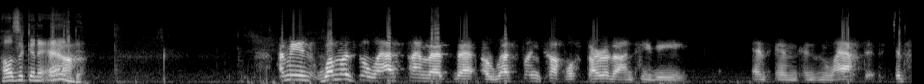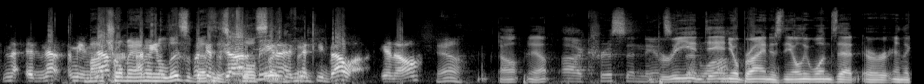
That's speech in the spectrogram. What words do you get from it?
how's it going to Yeah. end? I mean, when was the last time that, that a wrestling couple started on TV and, and, and lasted? It's not, it not, I mean, Macho never. Man I mean, and Elizabeth look at is John close Cena and thing. Nikki Bella, you know? Yeah. Oh, yeah. Uh, Chris and Nancy Brie and Daniel Bryan is the only ones that are in the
